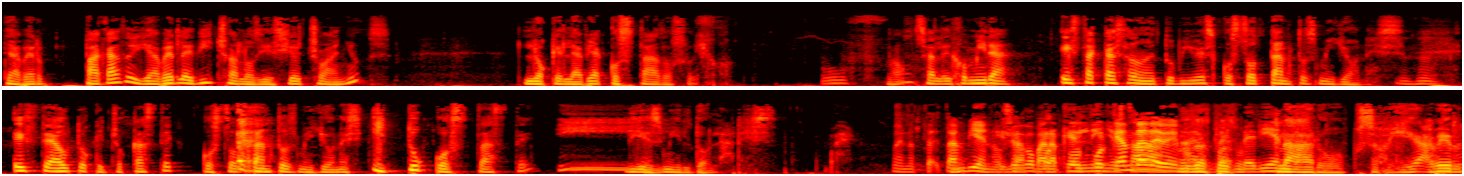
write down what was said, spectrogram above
de haber pagado y haberle dicho a los 18 años lo que le había costado su hijo. Uf. ¿no? O sea, le dijo, mira, esta casa donde tú vives costó tantos millones. Este auto que chocaste costó tantos millones y tú costaste 10 mil dólares. Bueno, también, o Y sea, luego, para, ¿por qué el ¿por, por niño anda de... después, claro, pues oye, a ver,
